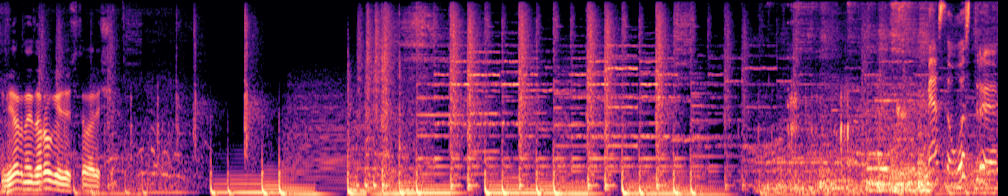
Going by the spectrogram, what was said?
Верной дорогой идете, товарищи. Мясо острое,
